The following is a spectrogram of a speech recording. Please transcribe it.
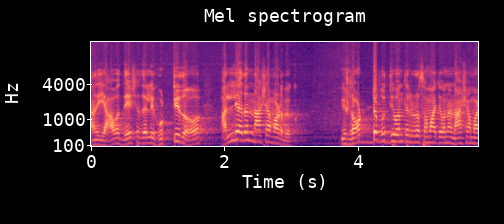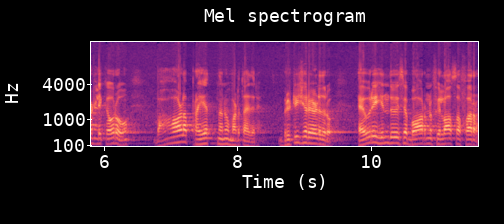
ಅಂದರೆ ಯಾವ ದೇಶದಲ್ಲಿ ಹುಟ್ಟಿದೋ ಅಲ್ಲಿ ಅದನ್ನು ನಾಶ ಮಾಡಬೇಕು. ಇಷ್ಟು ದೊಡ್ಡ ಬುದ್ಧಿವಂತರಿರೋ ಸಮಾಜವನ್ನು ನಾಶ ಮಾಡಲಿಕ್ಕೆ ಅವರು ಭಾಳ ಪ್ರಯತ್ನನೂ ಮಾಡ್ತಾ ಇದ್ದಾರೆ. ಬ್ರಿಟಿಷರು ಹೇಳಿದರು every Hindu is a born philosopher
